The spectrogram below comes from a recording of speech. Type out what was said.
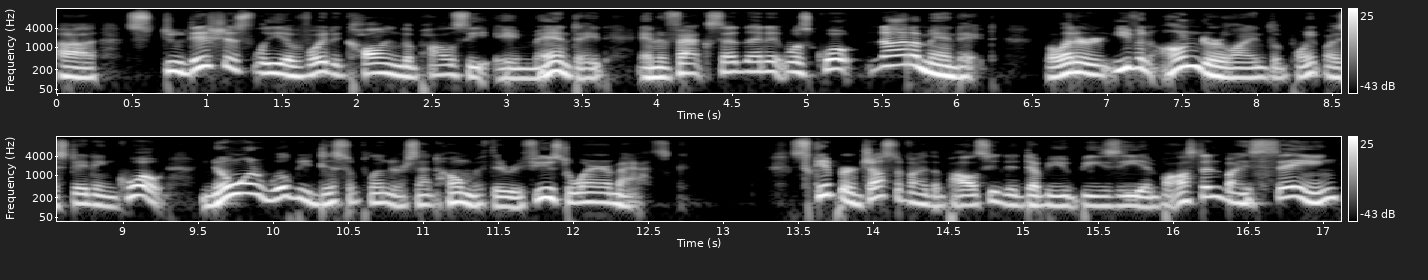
uh, studiously avoided calling the policy a mandate and in fact said that it was, quote, not a mandate. The letter even underlined the point by stating, quote, no one will be disciplined or sent home if they refuse to wear a mask. Skipper justified the policy to WBZ in Boston by saying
